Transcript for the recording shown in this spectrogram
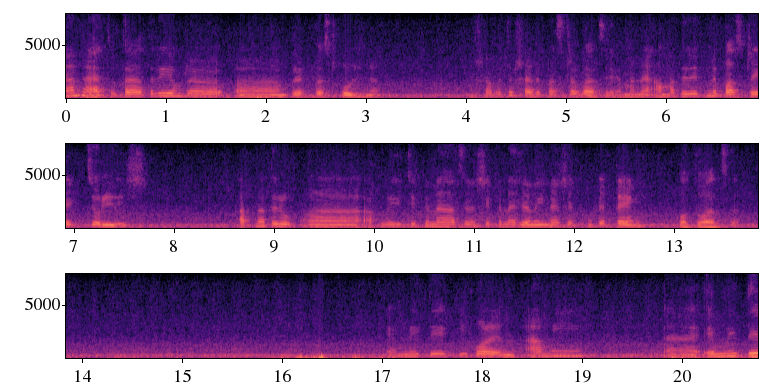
না না, এত তাড়াতাড়ি আমরা ব্রেকফাস্ট করি না। সবে তো সাড়ে পাঁচটা বাজে মানে আমাদের এখানে পাঁচটা একচল্লিশ। আপনাদের আপনি যেখানে আছেন সেখানে জানি না সেখানকার টাইম কত আছে। এমনিতে কি করেন? আমি এমনিতে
